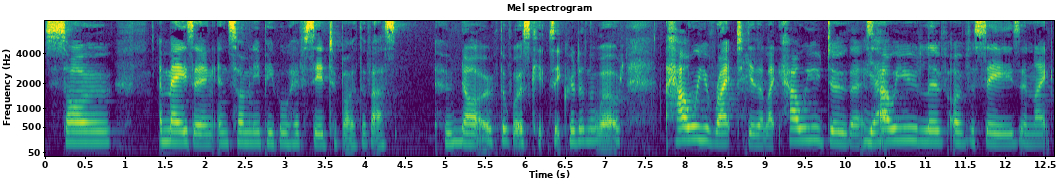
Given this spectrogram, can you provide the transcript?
so amazing. And so many people have said to both of us who know the worst kept secret in the world. How will you write together? Like, how will you do this? Yeah. How will you live overseas? And like,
